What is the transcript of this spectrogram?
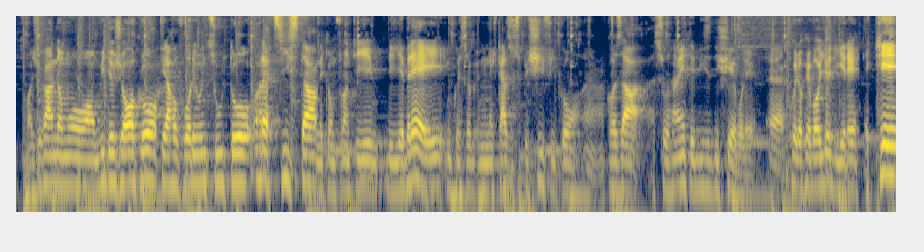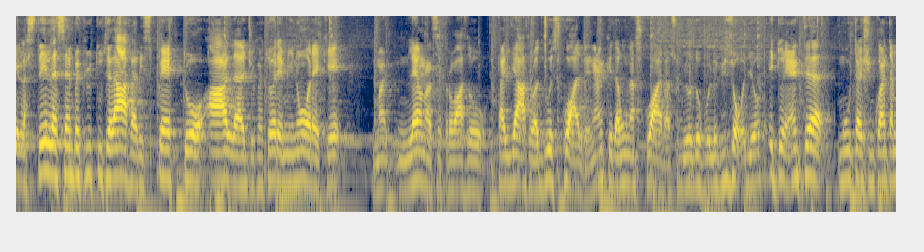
insomma, giocando a un videogioco ha tirato fuori un insulto razzista nei confronti degli ebrei, in questo, nel caso specifico, eh, cosa assolutamente disdicevole. Eh, quello che voglio dire è che la stella è sempre più tutelata rispetto al giocatore minore che ma Leonard si è trovato tagliato da due squadre, neanche da una squadra subito dopo l'episodio e Durant multa di 50.000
